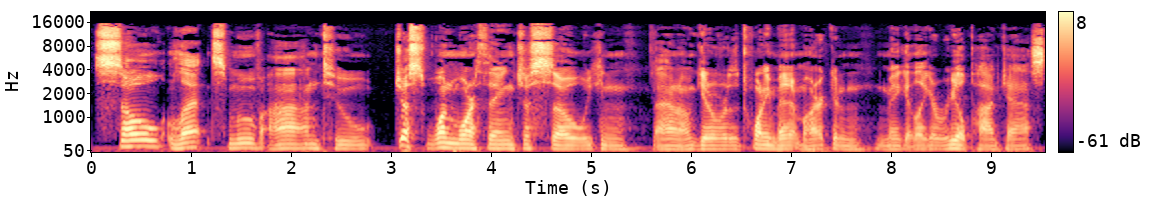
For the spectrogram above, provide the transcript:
So let's move on to just one more thing, just so we can, I don't know, get over the 20 minute mark and make it like a real podcast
